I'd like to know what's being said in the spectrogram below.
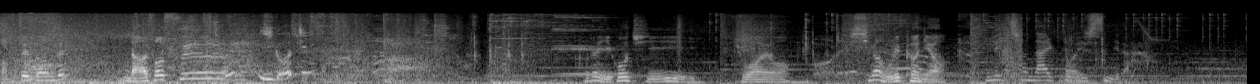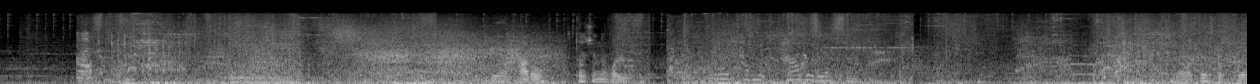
막세드 한데? 나서스 이거지? 그래 이거지 좋아요 시간 우리 편이야 미쳐 날뛰고. 있습니다. 그냥 바로 붙어주는 걸로 포탑이 파괴되었습니다. 이거 어쩔 수 없고요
